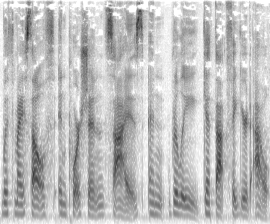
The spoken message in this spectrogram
with myself in portion size and really get that figured out.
